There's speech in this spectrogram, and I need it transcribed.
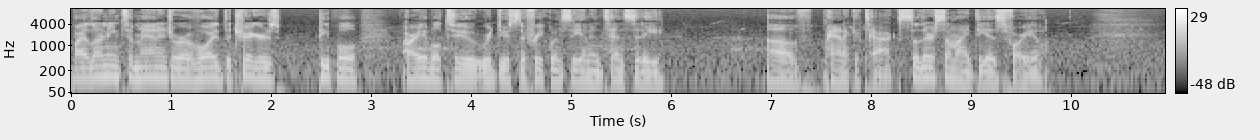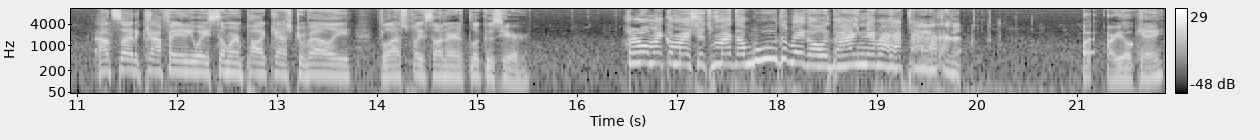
By learning to manage or avoid the triggers, people are able to reduce the frequency and intensity of panic attacks. So there's some ideas for you. Outside a cafe, anyway, somewhere in Podcastro Valley, the last place on earth. Look who's here. Hello, Michael Myers. It's Madame Rootabega, and I never have to. Are you okay?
